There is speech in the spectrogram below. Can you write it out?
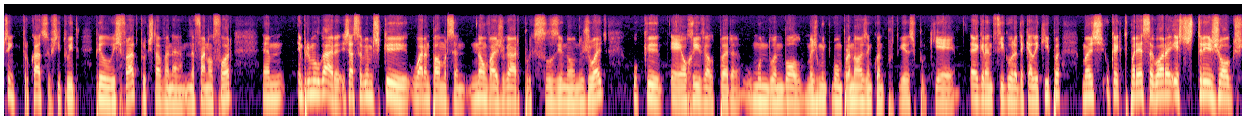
sim, trocado, substituído pelo Luís Frado, porque estava na, na Final Four. Um, em primeiro lugar, já sabemos que o Aaron Palmerson não vai jogar porque se lesionou no joelho, o que é horrível para o mundo do handball, mas muito bom para nós enquanto portugueses, porque é a grande figura daquela equipa. Mas o que é que te parece agora estes três jogos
